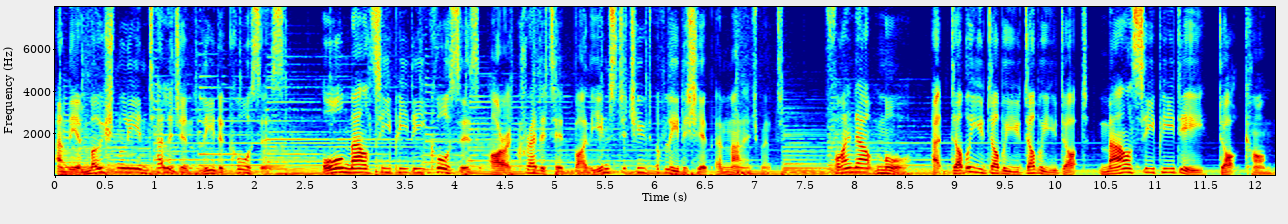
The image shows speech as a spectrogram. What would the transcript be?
and the Emotionally Intelligent Leader courses? All MAL CPD courses are accredited by the Institute of Leadership and Management. Find out more at www.malcpd.com.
